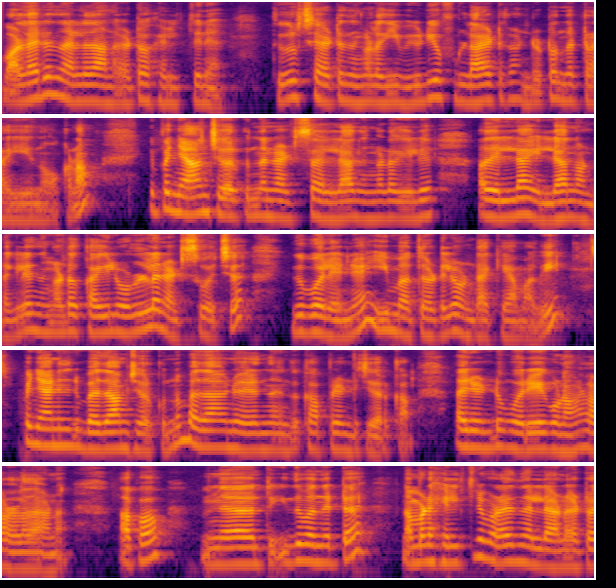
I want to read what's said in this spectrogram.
വളരെ നല്ലതാണ് കേട്ടോ ഹെൽത്തിന് തീർച്ചയായിട്ടും നിങ്ങൾ ഈ വീഡിയോ ഫുള്ളായിട്ട് കണ്ടിട്ട് ഒന്ന് ട്രൈ ചെയ്ത് നോക്കണം. ഇപ്പം ഞാൻ ചേർക്കുന്ന നട്ട്സ് അല്ല നിങ്ങളുടെ കയ്യിൽ അതെല്ലാം ഇല്ല എന്നുണ്ടെങ്കിൽ നിങ്ങളുടെ കയ്യിലുള്ള നട്ട്സ് വെച്ച് ഇതുപോലെ തന്നെ ഈ മെത്തേഡിൽ ഉണ്ടാക്കിയാൽ മതി. ഇപ്പം ഞാനിതിന് ബദാം ചേർക്കുന്നു. ബദാമിന് വരെ നിങ്ങൾക്ക് കപ്പലണ്ടി ചേർക്കാം. അത് രണ്ടും ഒരേ ഗുണങ്ങളുള്ളതാണ്. അപ്പോൾ ഇത് വന്നിട്ട് നമ്മുടെ ഹെൽത്തിന് വളരെ നല്ലതാണ് കേട്ടോ.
